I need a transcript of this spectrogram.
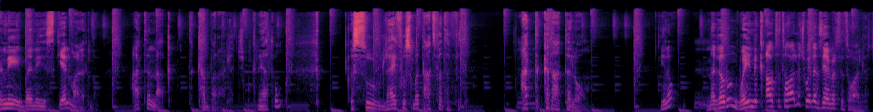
እኔ በእኔ scale ማለት ነው አትናቅ ትከበራለች። ምክንያቱም እሱ life ውስጥ መጥታ አትፈተፍትም አትከታተለውም። ነው ነገሩን ወይ ንቃው ትተዋለች ወይ ለእግዚአብሔር ትተዋለች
